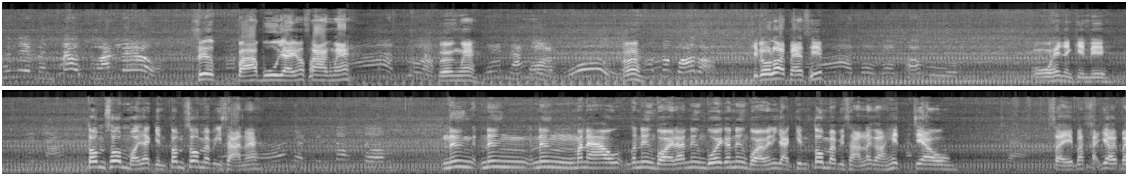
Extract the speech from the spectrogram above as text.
มันนี่เป็นข้าวสวนแล้วซื้อปลาบูใหญ่มาฝากไหมอ่าตัวเบิ่งไหมเล่นหนังอีกโอ้เออก็บ้าหรอกิโลร้อยแปดสิบอ่าตัวแม่ข้าวบูโอ้ให้หยังกินดีเล่นหนังต้มส้มหมออยากกินต้มส้มแบบอีสานไหมเอออยากกินต้มส้มนึ่งนึ่งนึ่งมะนาวก็นึ่งบ่อยแล้วนึ่งบวยก็นึ่งบ่อยวันนี้อยากกินต้มแบบอีสานแล้วก็เฮ็ดเจียวจ้ะใส่มะขยใบ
